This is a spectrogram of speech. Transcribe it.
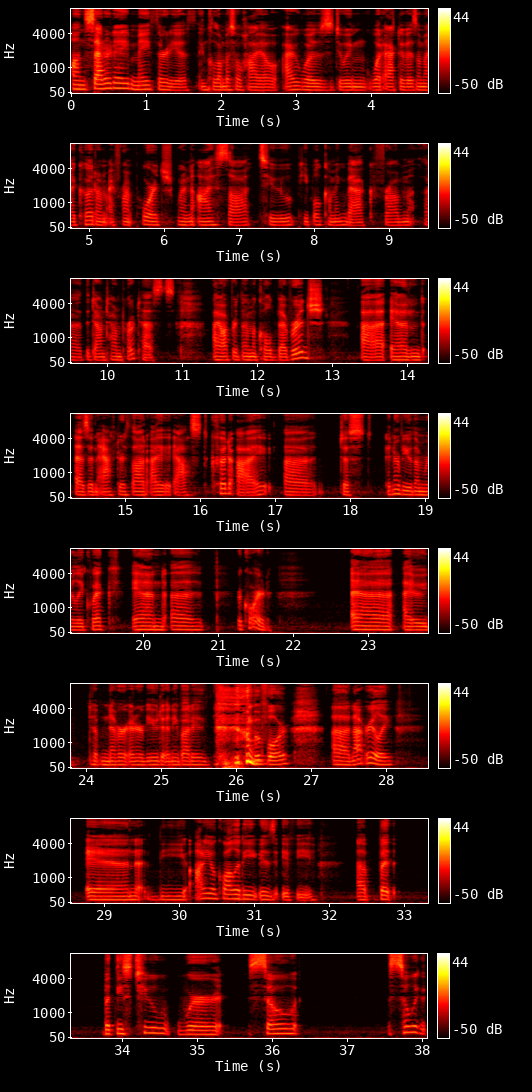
On Saturday, May 30th, in Columbus, Ohio, I was doing what activism I could on my front porch when I saw two people coming back from uh, the downtown protests. I offered them a cold beverage, uh, and as an afterthought, I asked, could I uh, just interview them really quick and uh, record? Uh, I have never interviewed anybody before, uh, not really and the audio quality is iffy. Uh, but but these two were so so.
